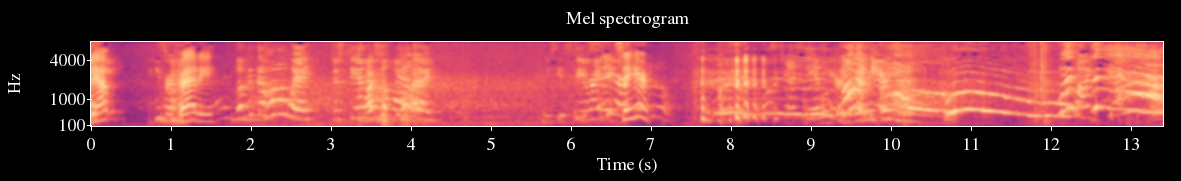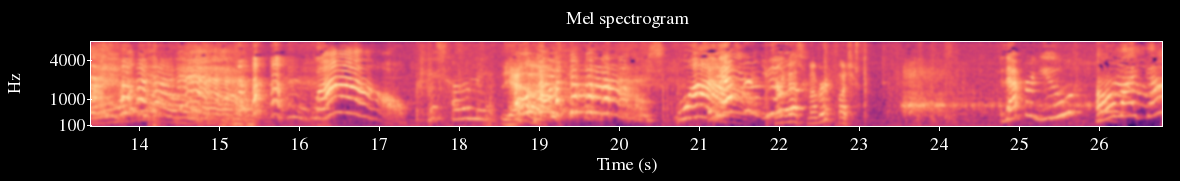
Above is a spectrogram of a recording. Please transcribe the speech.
Ready? Yep. He's ready. Ready. Look at the hallway. Just stand Watch on the the hallway. Can you see it? Stay right here. Stay here. Just stand here. Okay, Right ready here. for you. Ooh, What's my that? wow. Oh wow. Is that for you? Turn this, remember? Watch. Is that for you? Oh my gosh.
